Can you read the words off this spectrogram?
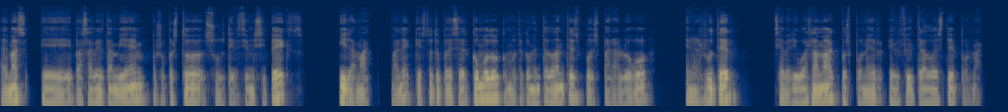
Además, eh, vas a ver también, por supuesto, sus direcciones IPEX y la MAC, ¿vale? Que esto te puede ser cómodo, como te he comentado antes, pues para luego en el router si averiguas la Mac, pues poner el filtrado este por Mac.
